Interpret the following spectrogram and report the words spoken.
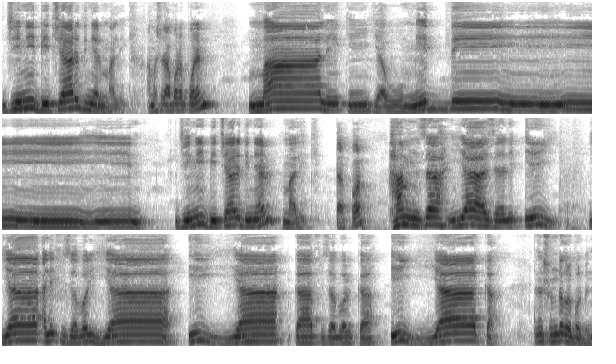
যিনি বিচার দিনের মালিক। আমার সাথে আবার পড়েন। মালিকি ইয়াউমিদ্দিন। যিনি বিচার দিনের মালিক। তারপর, হামজা ইয়া জালি ই, ইয়া আলিফ জবর ইয়া ইয়া কাফ জবর কা ইয়াকা এখানে সুন্দর করে বলবেন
